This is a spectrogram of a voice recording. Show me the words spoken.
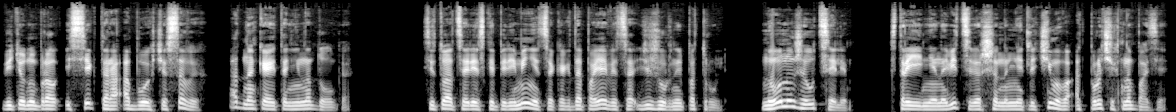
ведь он убрал из сектора обоих часовых, однако это ненадолго. Ситуация резко переменится, когда появится дежурный патруль. Но он уже у цели. Строение на вид совершенно неотличимого от прочих на базе.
